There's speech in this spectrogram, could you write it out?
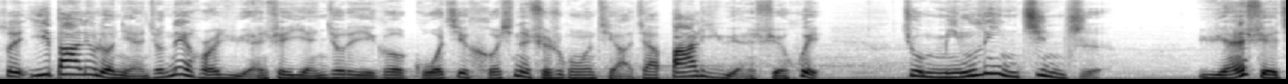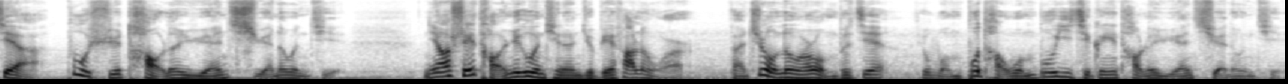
所以，一八六六年就那会儿语言学研究的一个国际核心的学术共同体啊，叫巴黎语言学会，就明令禁止语言学界啊不许讨论语言起源的问题。你要谁讨论这个问题呢，你就别发论文。反正这种论文我们不接，我们不讨，我们不一起跟你讨论语言起源的问题。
